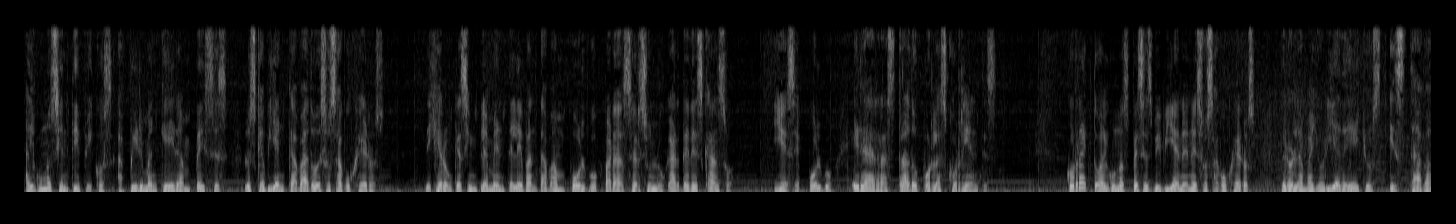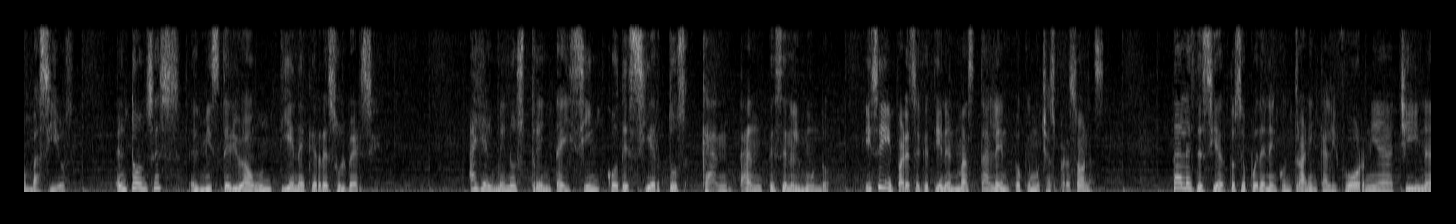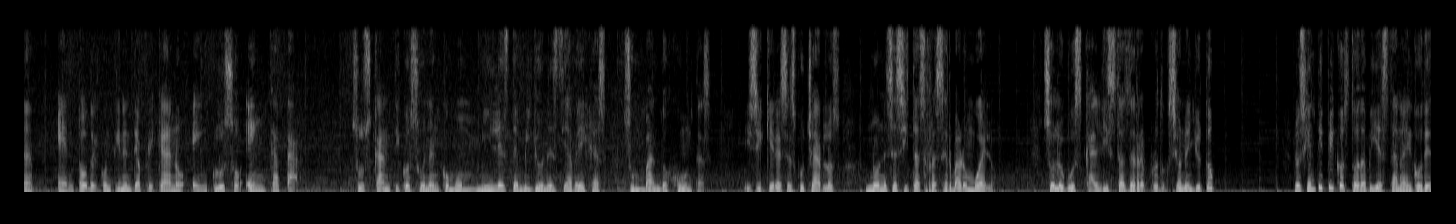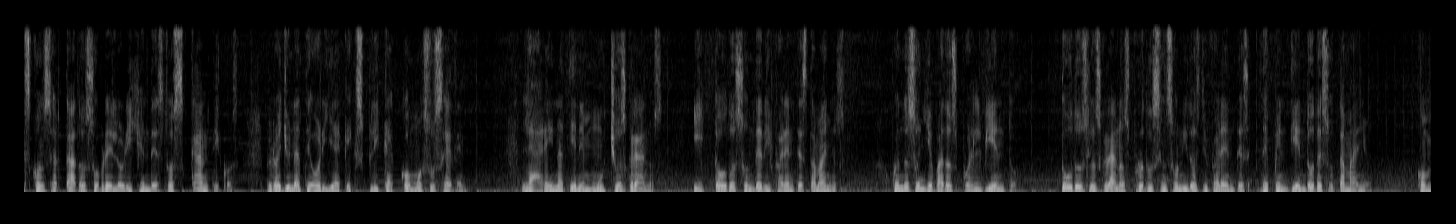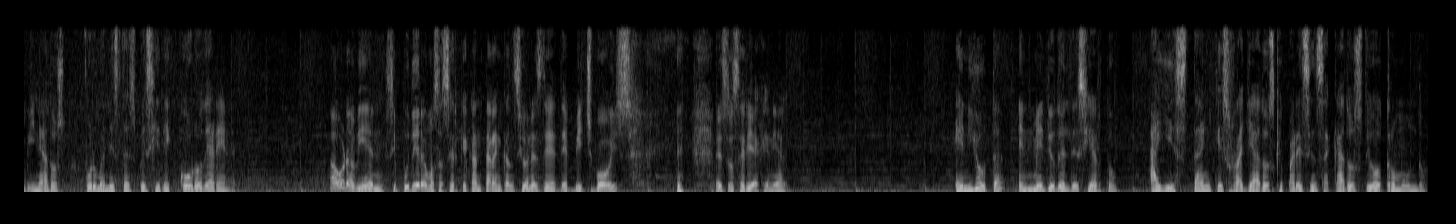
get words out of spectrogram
Algunos científicos afirman que eran peces los que habían cavado esos agujeros. Dijeron que simplemente levantaban polvo para hacerse un lugar de descanso, y ese polvo era arrastrado por las corrientes. Correcto, algunos peces vivían en esos agujeros, pero la mayoría de ellos estaban vacíos. Entonces, el misterio aún tiene que resolverse. Hay al menos 35 desiertos cantantes en el mundo, y sí, parece que tienen más talento que muchas personas. Tales desiertos se pueden encontrar en California, China, en todo el continente africano e incluso en Qatar. Sus cánticos suenan como miles de millones de abejas zumbando juntas, y si quieres escucharlos, no necesitas reservar un vuelo. Solo busca listas de reproducción en YouTube. Los científicos todavía están algo desconcertados sobre el origen de estos cánticos, pero hay una teoría que explica cómo suceden. La arena tiene muchos granos, y todos son de diferentes tamaños. Cuando son llevados por el viento, todos los granos producen sonidos diferentes dependiendo de su tamaño. Combinados forman esta especie de coro de arena. Ahora bien, si pudiéramos hacer que cantaran canciones de The Beach Boys, eso sería genial. En Utah, en medio del desierto, hay estanques rayados que parecen sacados de otro mundo.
